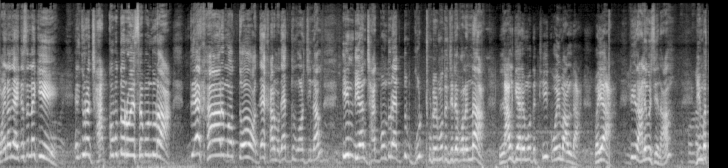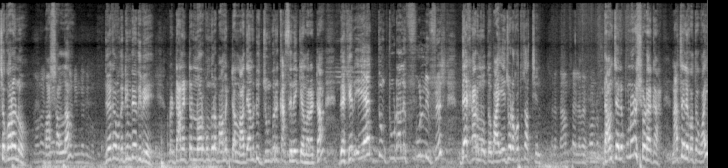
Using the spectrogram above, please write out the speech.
ময়না দেখাইতেছেন নাকি? এই দুটো ঝাক কবুতর রয়েছে বন্ধুরা। দেখার মতো দেখার মতো একদম অরিজিনাল ইন্ডিয়ান ঝাঁক বন্ধুরা একদম গুড ফুডের মধ্যে যেটা বলেন না লাল গিয়ারের মধ্যে ঠিক ওই মালটা। ভাইয়া ঠিক রানে হয়েছে না? ডিম বাচ্চা করানো? মার্শাল্লাহ দু একের মধ্যে ডিম দিয়ে দিবে। আপনার ডানেরটা নর বন্ধুরা বামেরটা মাদে। আমি একটু জুম করে কাছে নেই ক্যামেরাটা। দেখেন একদম টোটালি ফুললি ফ্রেশ দেখার মতো। ভাই এই জোড়া কত চাচ্ছেন? দাম চাইলে পনেরোশো। দাম চাইলে পনেরোশো টাকা। না চাইলে কত ভাই?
